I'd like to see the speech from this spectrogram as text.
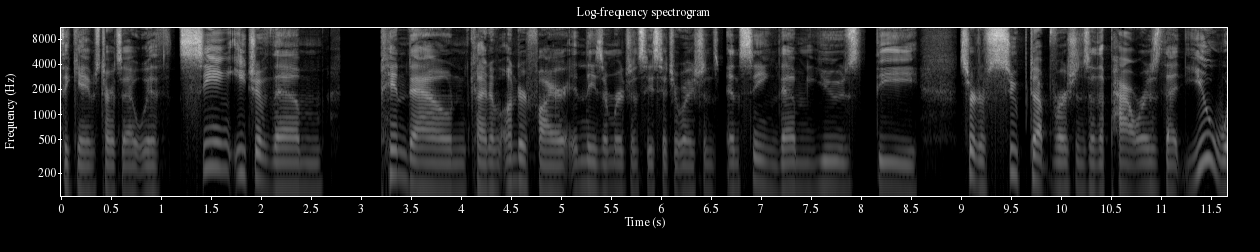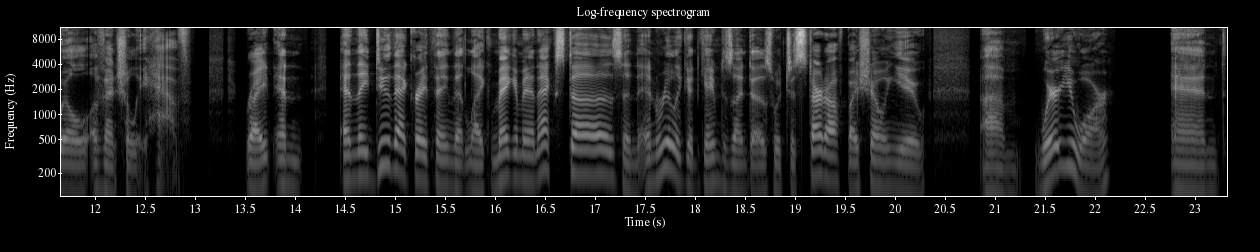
the game starts out with seeing each of them pinned down, kind of under fire in these emergency situations, and seeing them use the sort of souped up versions of the powers that you will eventually have, right? And and they do that great thing that like Mega Man X does, and and really good game design does, which is start off by showing you um, where you are, and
